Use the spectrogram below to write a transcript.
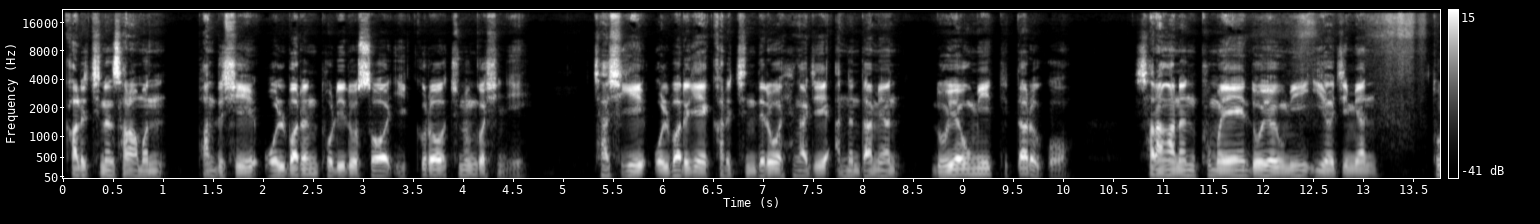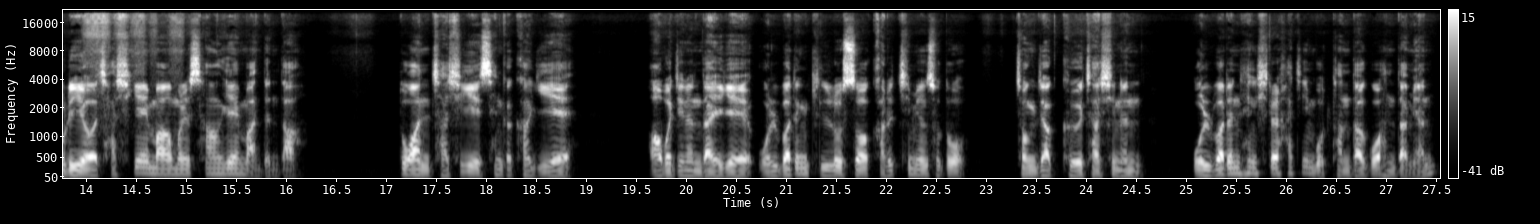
가르치는 사람은 반드시 올바른 도리로서 이끌어 주는 것이니 자식이 올바르게 가르친 대로 행하지 않는다면 노여움이 뒤따르고 사랑하는 부모의 노여움이 이어지면 도리어 자식의 마음을 상하게 만든다. 또한 자식이 생각하기에 아버지는 나에게 올바른 길로서 가르치면서도 정작 그 자신은 올바른 행실을 하지 못한다고 한다면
